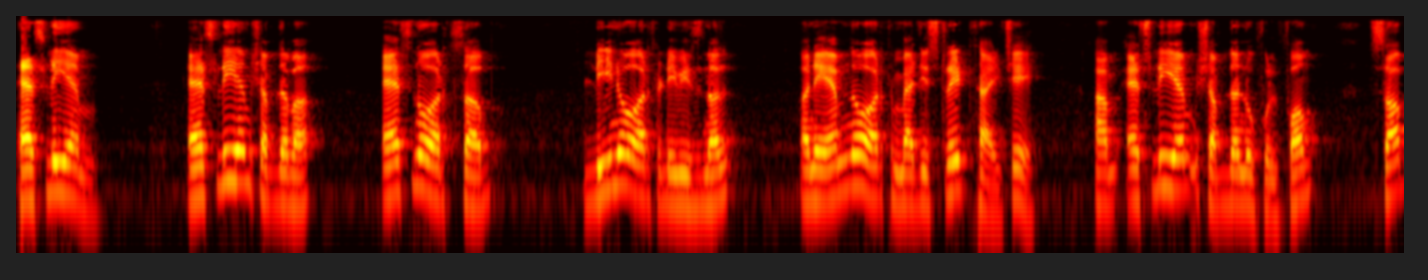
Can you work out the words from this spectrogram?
એસડીએમ. એસડીએમ શબ્દમાં એસનો અર્થ સબ ડીનો અર્થ ડિવિઝનલ અને એમનો અર્થ મેજિસ્ટ્રેટ થાય છે. આમ એસડીએમ શબ્દનું full form sub,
